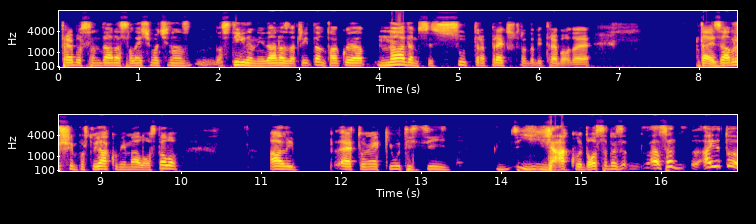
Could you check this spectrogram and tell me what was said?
trebao sam danas, ali neću moći danas, da stignem ni danas da čitam, tako da nadam se sutra, prek sutra da bi trebao da je, da je završim, pošto jako mi je malo ostalo, ali eto neki utisci jako dosadno, a sad, ajde to,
